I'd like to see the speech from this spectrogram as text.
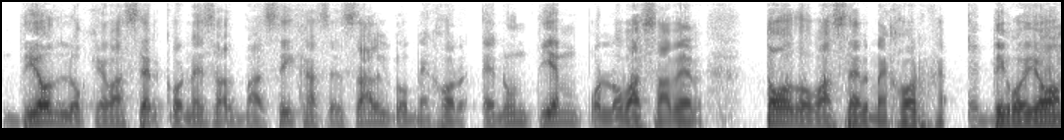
Dios lo que va a hacer con esas vasijas es algo mejor. En un tiempo lo vas a ver todo va a ser mejor. Eh, digo yo,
